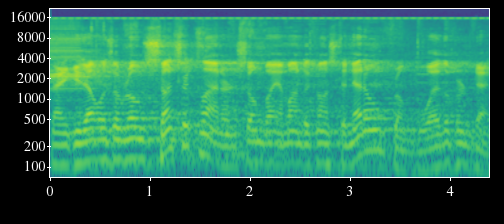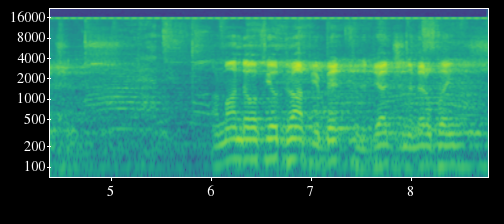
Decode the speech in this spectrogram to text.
Thank you. That was Arosesuchaclatter shown by Armando Costa Neto from Weather Productions. Armando, if you'll drop your bit for the judge in the middle, please.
